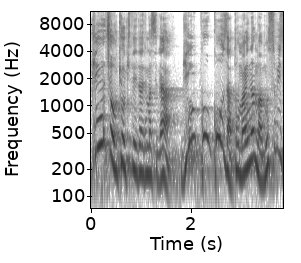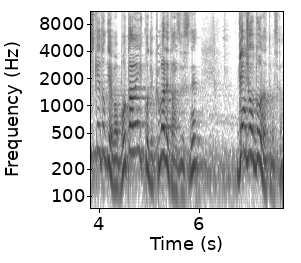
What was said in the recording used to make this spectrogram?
金融庁今日来ていただいてますが銀行口座とマイナンバー結びつけとけばボタン1個で配れたはずですね。現状どうなってますか？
